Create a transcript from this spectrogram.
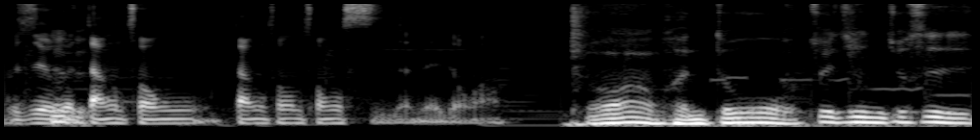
不是有个当冲、那个、当冲冲死的那种啊。哇，很多！最近就是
